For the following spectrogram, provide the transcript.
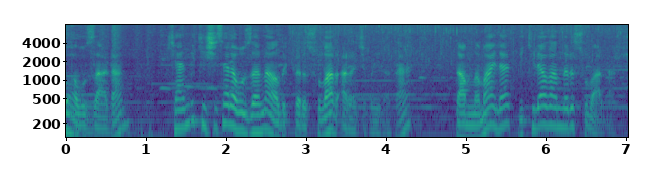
Bu havuzlardan kendi kişisel havuzlarına aldıkları sular aracılığıyla da damlamayla dikili alanları sularlar.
